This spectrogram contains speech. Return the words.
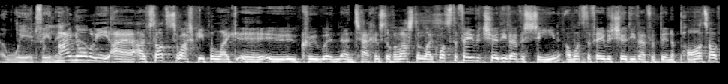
a weird feeling. I now. normally, uh, I've started to ask people like uh, who, who crew and, and tech and stuff. I've asked them like, what's the favourite show they've ever seen, and what's the favourite show they've ever been a part of,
